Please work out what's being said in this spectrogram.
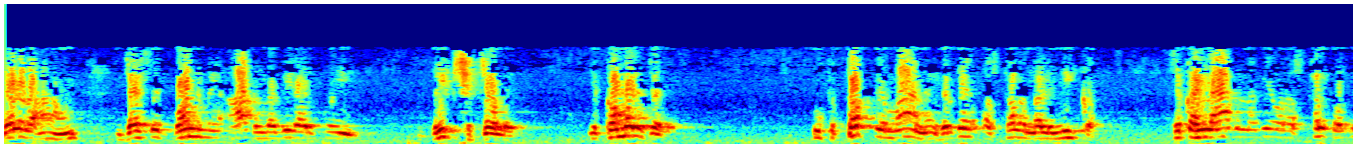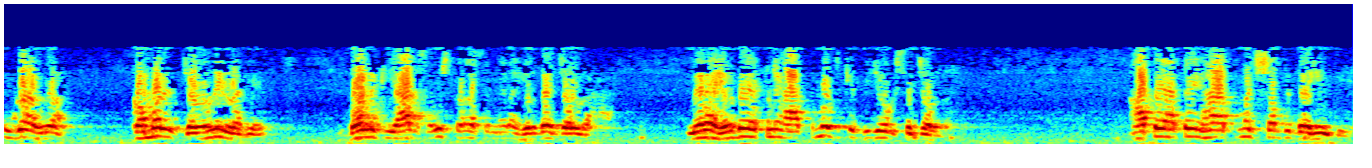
जल रहा हूँ जैसे वन में आग लगे और कोई वृक्ष जले, ये कमल जले। उपतप्य मान हृदय स्थल नलिनीक। से कहीं आग लगे और स्थल पर उगा हुआ कमल जलने लगे, वन की आग से उस तरह से मेरा हृदय जल रहा है। मेरा हृदय अपने आत्मज के वियोग से जल रहा है। आते आते यहाँ आत्मज शब्द दे ही दिए।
